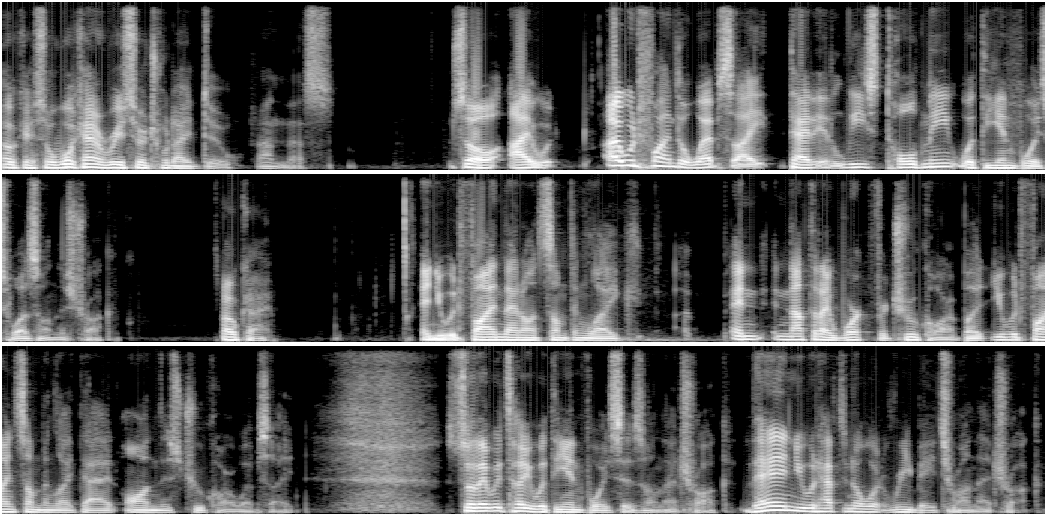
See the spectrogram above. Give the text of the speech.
Okay, so what kind of research would I do on this? So I would I would find a website that at least told me what the invoice was on this truck. Okay. and you would find that on something like and not that I work for TrueCar, but you would find something like that on this TrueCar website. So they would tell you what the invoice is on that truck. Then you would have to know what rebates are on that truck.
